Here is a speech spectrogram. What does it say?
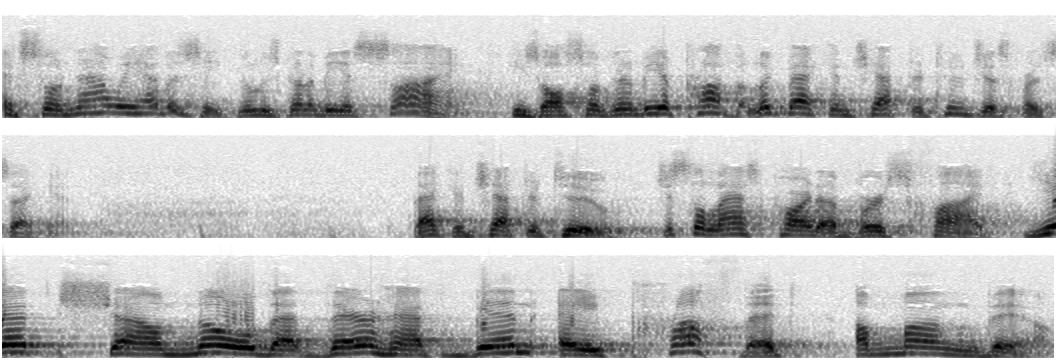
And so now we have Ezekiel who's going to be a sign. He's also going to be a prophet. Look back in chapter 2 just for a second. Back in chapter 2, just the last part of verse 5. Yet shall know that there hath been a prophet among them.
